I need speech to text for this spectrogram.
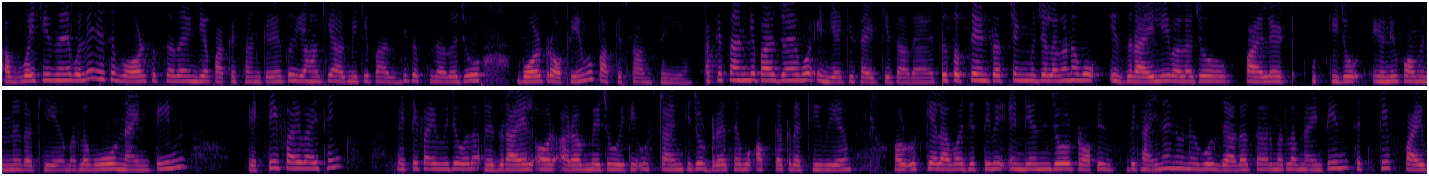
अब वही चीज़ मैंने बोली जैसे वॉर सबसे ज़्यादा इंडिया पाकिस्तान के हैं तो यहाँ की आर्मी के पास भी सबसे ज़्यादा जो वॉर ट्रॉफी है, वो पाकिस्तान से ही है। पाकिस्तान के पास जो है, वो इंडिया की साइड की ज़्यादा है। तो सबसे इंटरेस्टिंग मुझे लगा ना, वो इसराइली वाला जो पायलट उसकी जो यूनिफॉर्म इन्होंने रखी है मतलब वो nineteen eighty five I think eighty five में जो हुआ था इसराइल और अरब में जो हुई थी, उस टाइम की जो ड्रेस है वो अब तक रखी हुई है। और उसके अलावा जितनी भी इंडियन जो ट्रॉफीज़ दिखाई ना इन्होंने, वो ज़्यादातर मतलब 1965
